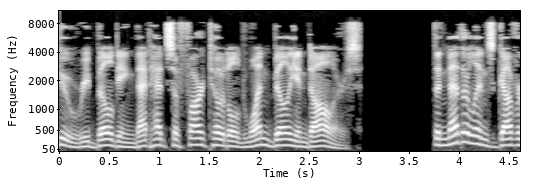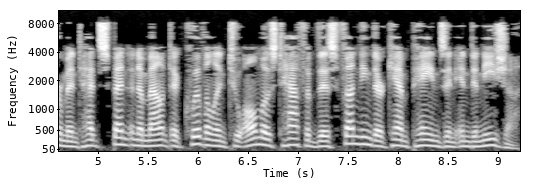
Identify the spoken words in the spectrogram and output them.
II rebuilding that had so far totaled $1 billion. The Netherlands government had spent an amount equivalent to almost half of this funding their campaigns in Indonesia.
